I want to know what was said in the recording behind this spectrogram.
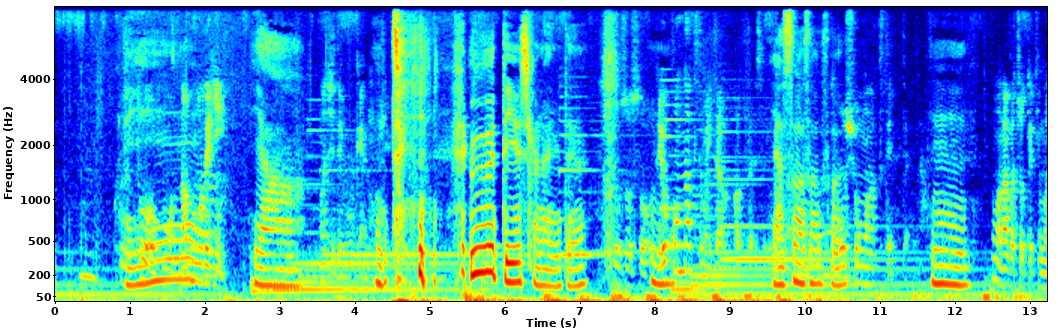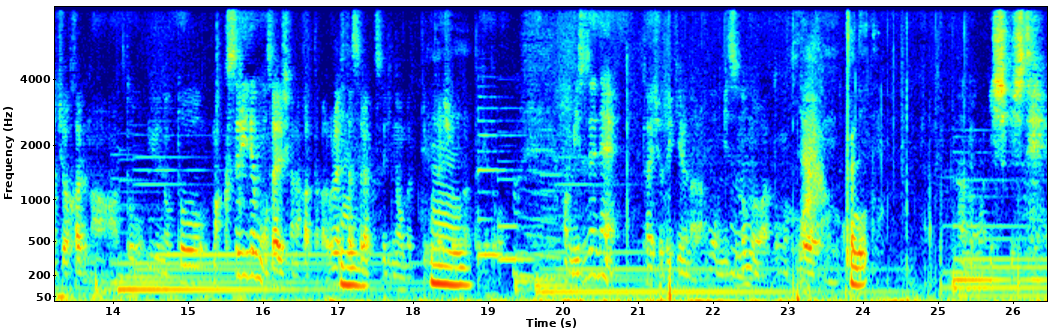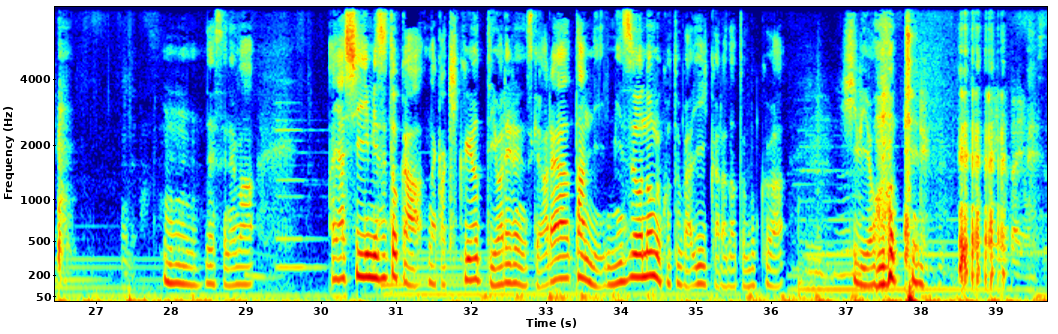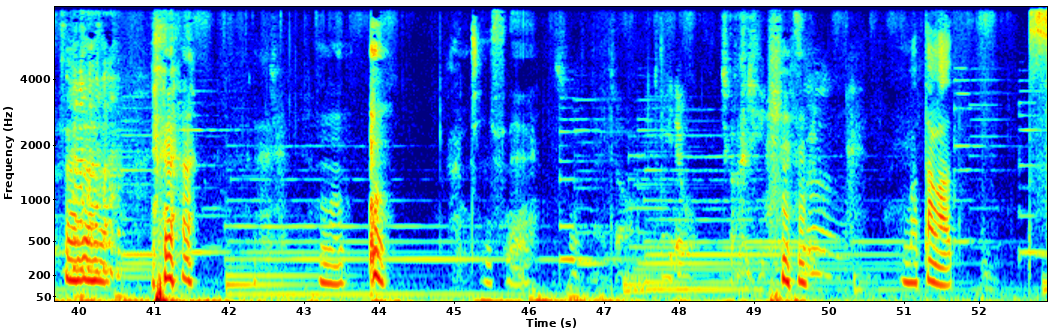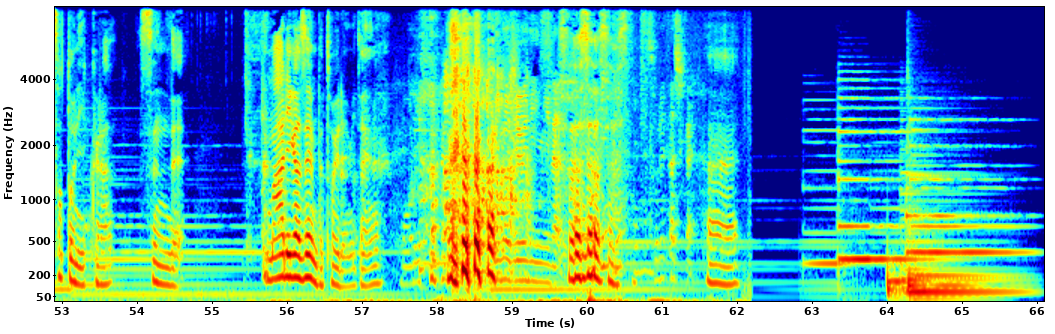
来るともう何もできん。ー、いやマジで動けんーの。本当に。うーって言うしかないみたいな。そうそうそう。でうん。横になってても痛かったりする。いやそうそうそう。どうしようもなくてみたいな。うんもうなんかちょっと気持ちわかるなというのと、まあ、薬でもう抑えるしかなかったから俺はひたすら薬飲むっていう対象だったけど、まあ、水でね対処できるならもう水飲むわと思って本当に。あの意識して 飲んでます。うんですね。まあ怪しい水とかなんか効くよって言われるんですけどあれは単に水を飲むことがいいからだと僕はうん。日々思ってる。ありがたいお水 うん。感じですね。そうね。じゃあトイレを近くに。うんまたは外に暮ら住んで周りが全部トイレみたいな。森 の森の住人になる。そうそうそう。それ確かに。はい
